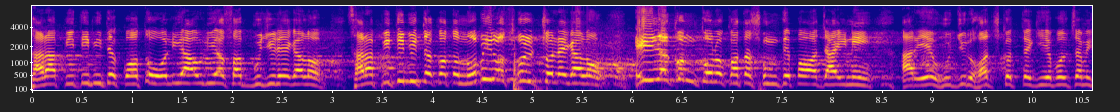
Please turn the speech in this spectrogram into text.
সারা পৃথিবীতে কত অলিয়া উলিয়া সব গুজরে গেল, সারা পৃথিবীতে কত নবী রসুল চলে গেল, এইরকম কোনো কথা শুনতে পাওয়া যায়নি। আর এ হুজুর হজ করতে গিয়ে বলছে, আমি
